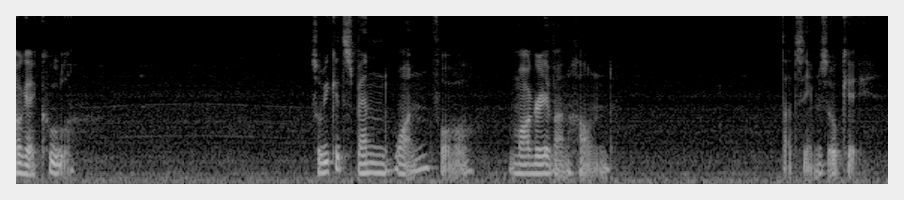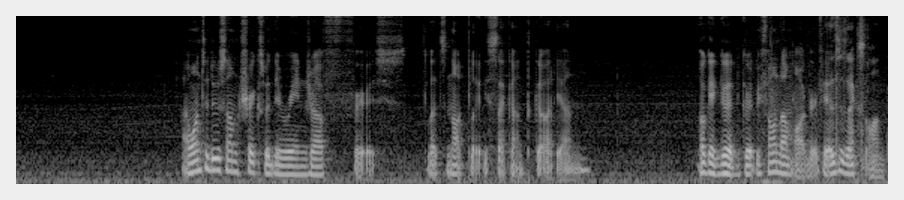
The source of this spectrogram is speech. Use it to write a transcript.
Okay, cool. So we could spend one for Margrave and Hound. That seems okay. I want to do some tricks with the Ranger first. Let's not play the second Guardian. Okay, good, good. We found our Margrave here. This is excellent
